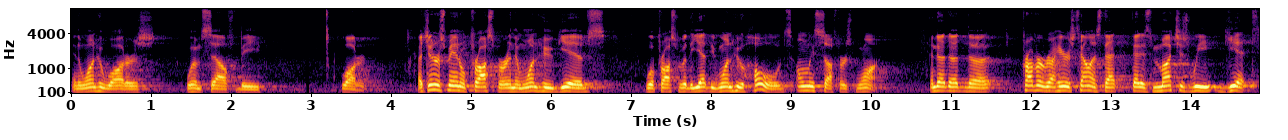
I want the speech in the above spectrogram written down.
and the one who waters will himself be watered. A generous man will prosper, and the one who gives will prosper, but yet the one who holds only suffers want. And the, the, the proverb right here is telling us that, that as much as we get,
